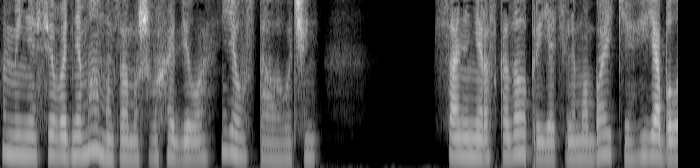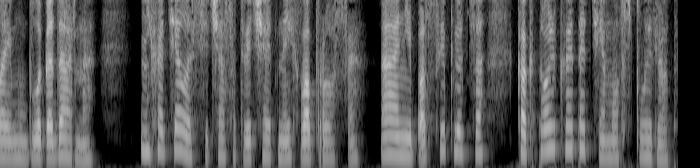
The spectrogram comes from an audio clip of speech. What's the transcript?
«У меня сегодня мама замуж выходила, я устала очень». Саня не рассказал приятелям о байке, и я была ему благодарна. Не хотелось сейчас отвечать на их вопросы, а они посыплются, как только эта тема всплывет.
